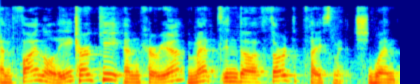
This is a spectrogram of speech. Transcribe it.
And finally, Turkey and Korea met in the third place match. When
